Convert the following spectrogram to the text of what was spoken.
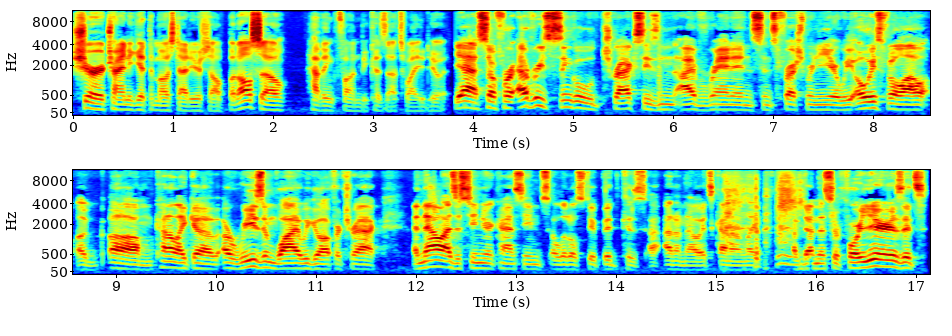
sure, trying to get the most out of yourself, but also having fun because that's why you do it. Yeah. So for every single track season I've ran in since freshman year, we always fill out a um, kind of like a, a, reason why we go off a track. And now as a senior, it kind of seems a little stupid because I, I, don't know. It's kind of like I've done this for four years. It's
